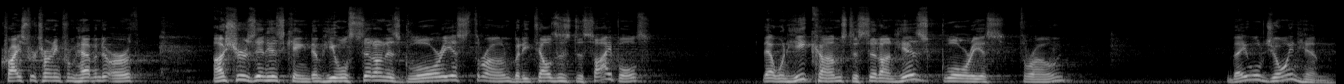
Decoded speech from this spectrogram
Christ returning from heaven to earth ushers in his kingdom. He will sit on his glorious throne, but he tells his disciples that when he comes to sit on his glorious throne, they will join him.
